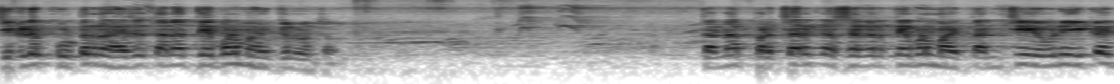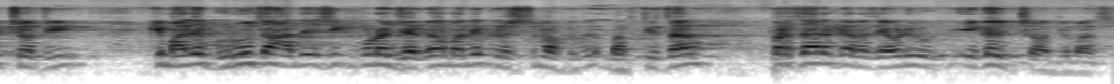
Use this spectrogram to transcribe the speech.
तिकडे कुठं राहायचं त्यांना ते पण माहिती नव्हतं. त्यांना प्रचार कसा करत ते पण माहिती. त्यांची एवढी एकच इच्छा होती की माझ्या गुरुचा आदेश आहे की पूर्ण जगामध्ये कृष्ण भक्त भक्तीचा प्रचार करायचा. एवढी एकच इच्छा होती बस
